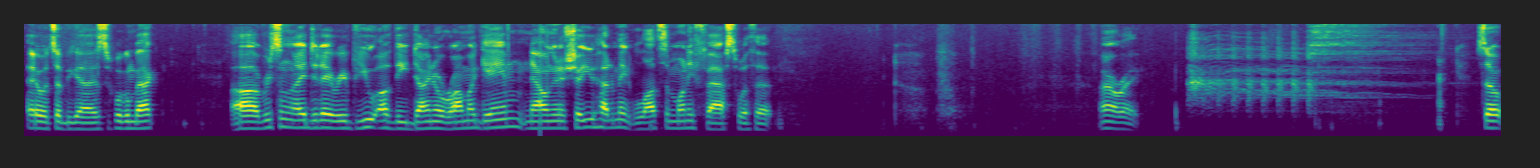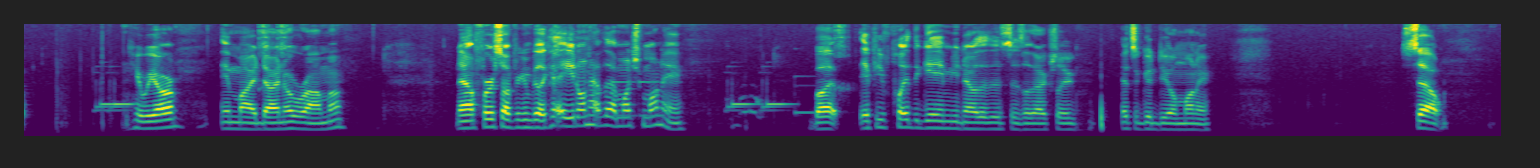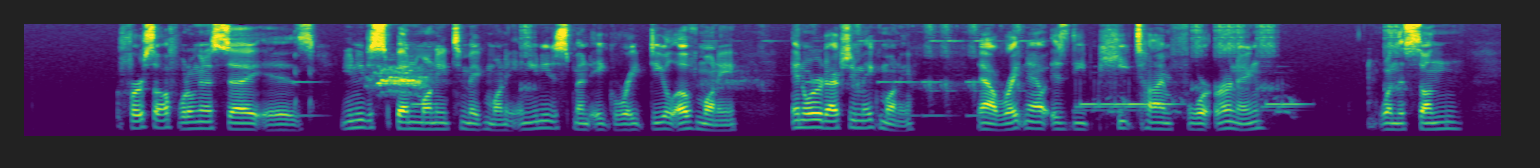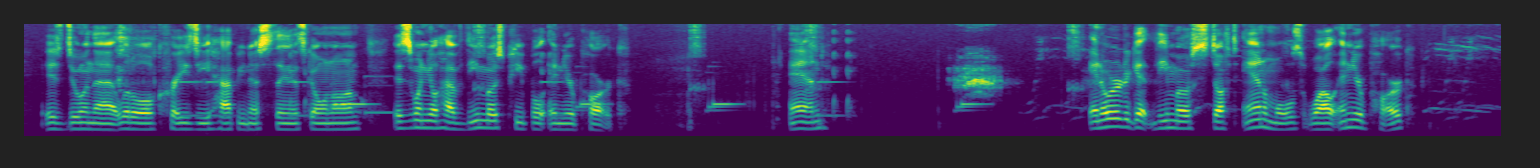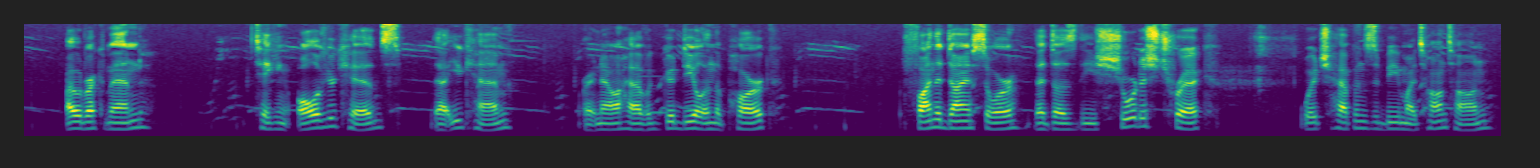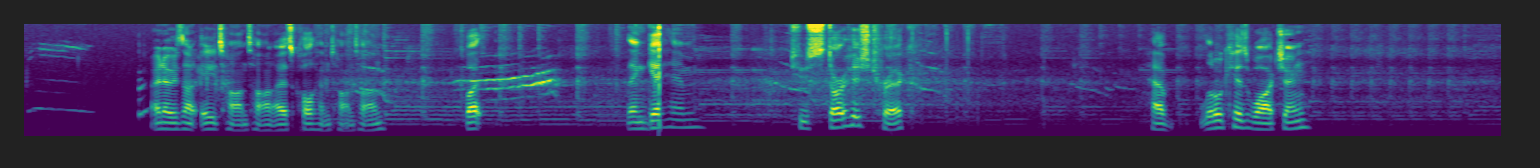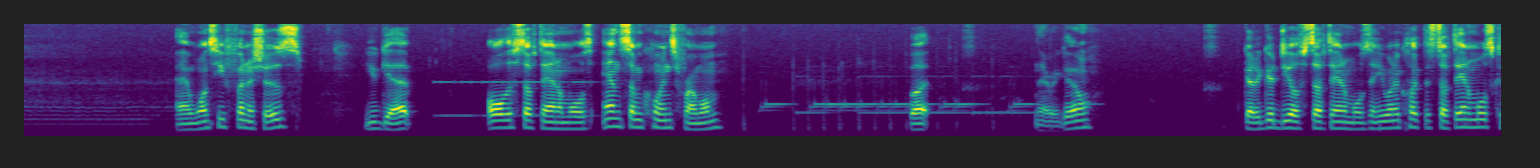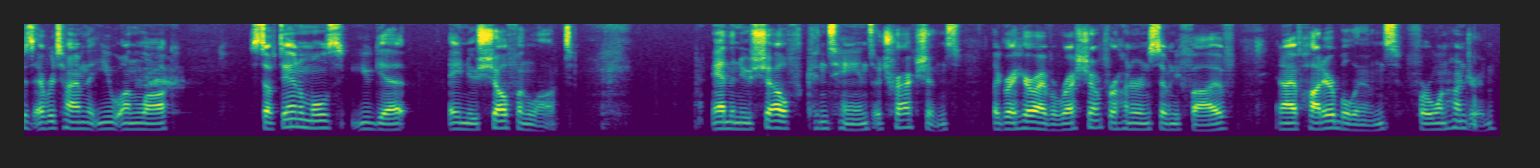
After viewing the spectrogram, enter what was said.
Hey, what's up, you guys? Welcome back. Uh, recently, I did a review of the Dinorama game. Now, I'm going to show you how to make lots of money fast with it. Alright. So, here we are in my Dinorama. Now, first off, you're going to be like, hey, you don't have that much money. But, if you've played the game, you know that this is actually, it's a good deal of money. So, first off, what I'm going to say is you need to spend money to make money, and you need to spend a great deal of money in order to actually make money. Now, right now is the peak time for earning when the sun is doing that little crazy happiness thing that's going on. This is when you'll have the most people in your park. And in order to get the most stuffed animals while in your park, I would recommend taking all of your kids that you can. Right now, I have a good deal in the park. Find the dinosaur that does the shortest trick, which happens to be my Tauntaun. I know he's not a Tauntaun, I just call him Tauntaun. But then get him to start his trick. Have little kids watching. And once he finishes, you get all the stuffed animals and some coins from them. But, there we go. Got a good deal of stuffed animals, and you want to collect the stuffed animals because every time that you unlock stuffed animals, you get a new shelf unlocked. And the new shelf contains attractions. Like right here, I have a restaurant for 175, and I have hot air balloons for 100.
